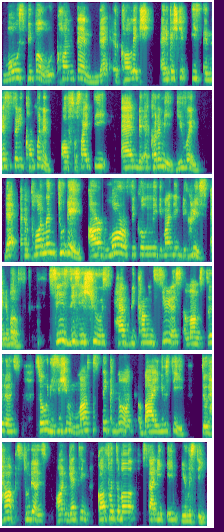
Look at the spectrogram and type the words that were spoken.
most people would contend that a college education is a necessary component of society and the economy given that employment today are more frequently demanding degrees and above. Since these issues have become serious among students, so this issue must take note by university to help students on getting comfortable study in university.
